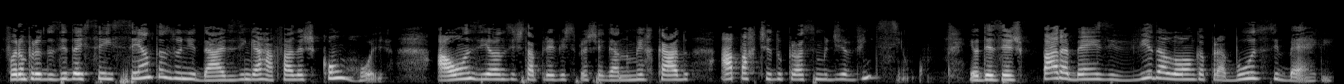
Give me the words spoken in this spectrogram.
Foram produzidas 600 unidades engarrafadas com rolha. Há 11 anos está previsto para chegar no mercado a partir do próximo dia 25. Eu desejo parabéns e vida longa para Búzios e Bergen.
